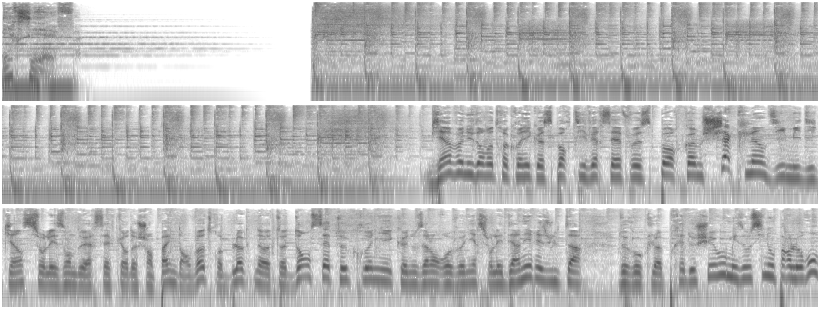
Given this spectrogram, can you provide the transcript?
RCF. Bienvenue dans votre chronique sportive RCF Sport, comme chaque lundi midi 15 sur les ondes de RCF Cœur de Champagne dans votre bloc-notes. Dans cette chronique, nous allons revenir sur les derniers résultats de vos clubs près de chez vous, mais aussi nous parlerons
